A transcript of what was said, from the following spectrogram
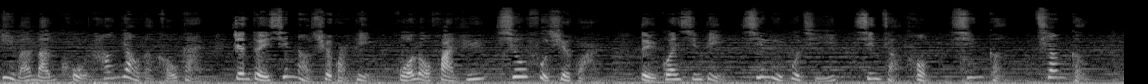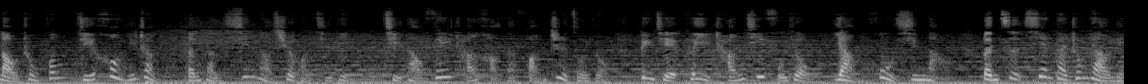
一碗碗苦汤药的口感。针对心脑血管病，活络化瘀、修复血管，对冠心病、心律不齐、心绞痛、心梗、腔梗、脑中风及后遗症等等心脑血管疾病，起到非常好的防治作用，并且可以长期服用，养护心脑。本次现代中药灵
